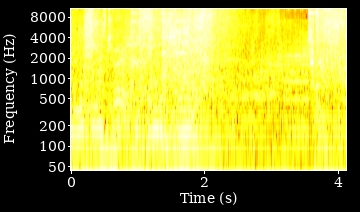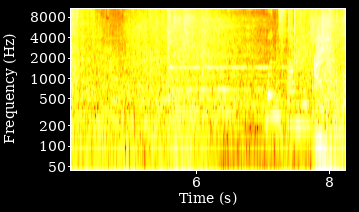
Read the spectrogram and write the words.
Blue team's turret has been destroyed. When the foundation is the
